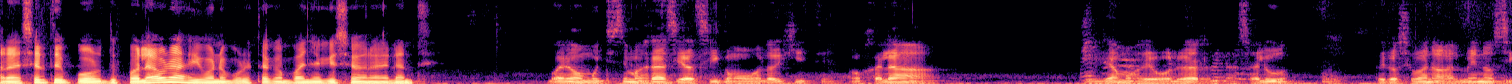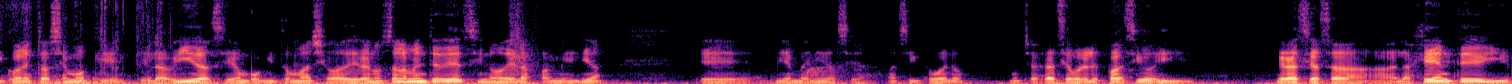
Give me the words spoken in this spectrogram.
Agradecerte por tus palabras y bueno, por esta campaña que llevan adelante. Bueno, muchísimas gracias, sí, como vos lo dijiste. Ojalá pudiéramos devolver la salud. Pero bueno, al menos si con esto hacemos que, la vida sea un poquito más llevadera, no solamente de él, sino de la familia, eh, bienvenido sea. Así que bueno, muchas gracias por el espacio y gracias a, la gente y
